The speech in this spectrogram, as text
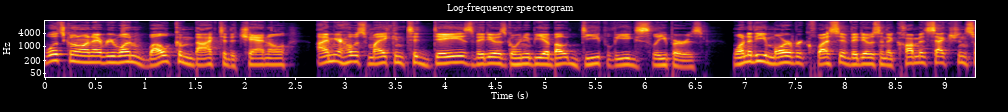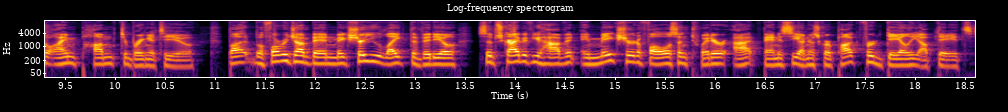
What's going on everyone? Welcome back to the channel. I'm your host Mike and today's video is going to be about Deep League Sleepers. One of the more requested videos in the comment section so I'm pumped to bring it to you. But before we jump in, make sure you like the video, subscribe if you haven't, and make sure to follow us on Twitter at fantasy underscore puck for daily updates.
